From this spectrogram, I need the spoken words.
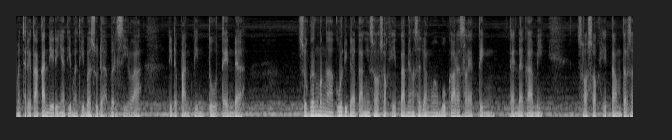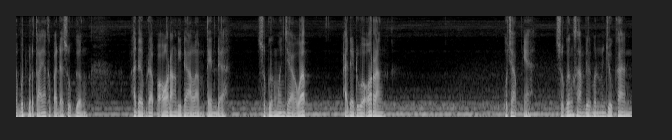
menceritakan dirinya tiba-tiba sudah bersila di depan pintu tenda Sugeng mengaku didatangi sosok hitam yang sedang membuka resleting tenda kami. Sosok hitam tersebut bertanya kepada Sugeng, "Ada berapa orang di dalam tenda?" Sugeng menjawab, "Ada dua orang." Ucapnya, Sugeng sambil menunjukkan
